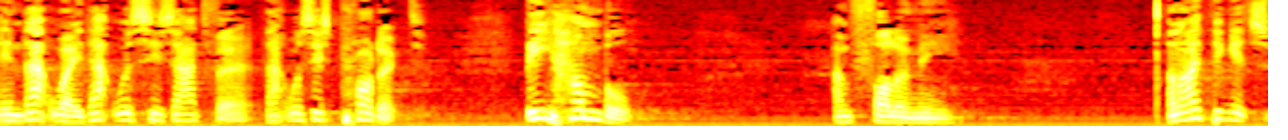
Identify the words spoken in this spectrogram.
in that way, that was his advert. That was his product. Be humble and follow me. And I think it's,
